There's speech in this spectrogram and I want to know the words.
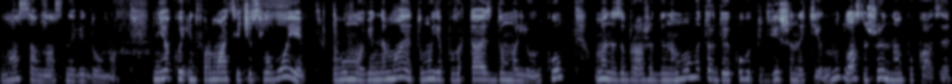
Маса в нас невідома. Ніякої інформації числової в умові немає, тому я повертаюсь до малюнку. У мене зображений динамометр, до якого підвішене тіло. Ну, власне, що він нам показує?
